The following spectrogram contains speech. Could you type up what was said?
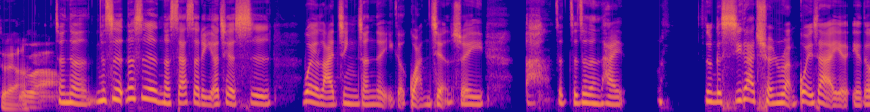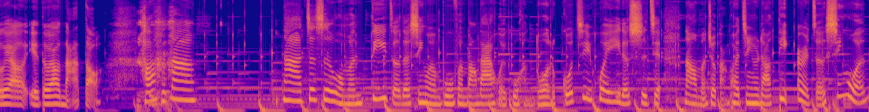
对啊，对啊，真的那是那是 necessity，而且是未来竞争的一个关键。所以。啊，这这真的太，那个膝盖全软，跪下来也也都要也都要拿到。好了，那那这是我们第一则的新闻部分，帮大家回顾很多的国际会议的事件。那我们就赶快进入到第二则新闻。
